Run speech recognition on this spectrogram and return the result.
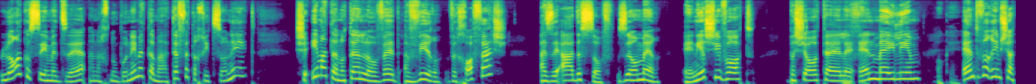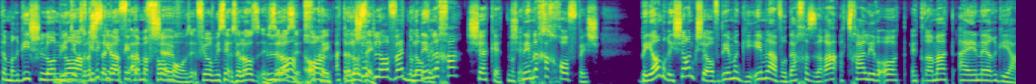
לא רק עושים את זה, אנחנו בונים את המעטפת החיצונית, שאם אתה נותן לעובד אוויר וחופש, אז זה עד הסוף. זה אומר, אין ישיבות בשעות האלה. אין מיילים, אוקיי. אין דברים שאתה מרגיש לא בדיוק, נוח זה לא כי סגרתי את המחשב. הפומו, זה of missing- זה לא זה, זה לא זה. נכון, אוקיי, אתה זה לא פשוט זה. לא עובד, לא נותנים עובד. לך שקט, נותנים שקט. לך חופש. ביום ראשון, כשהעובדים מגיעים לעבודה חזרה, את צריכה לראות את רמת האנרגיה.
